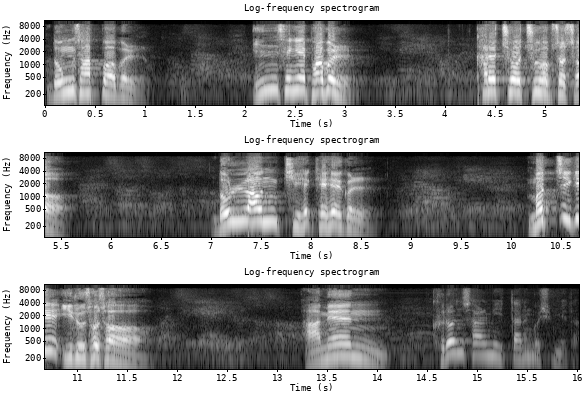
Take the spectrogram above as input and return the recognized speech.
농사법을 인생의 법을 가르쳐 주옵소서 놀라운 계획을 멋지게 이루소서 아멘 그런 삶이 있다는 것입니다.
